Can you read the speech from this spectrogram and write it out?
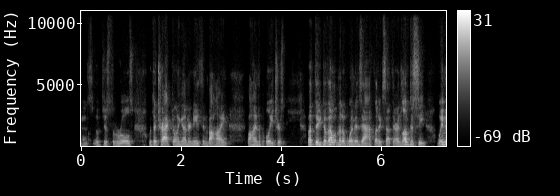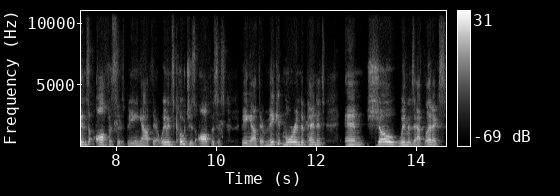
because of just the rules with the track going underneath and behind behind the bleachers. But the development of women's athletics out there, I'd love to see women's offices being out there, women's coaches' offices being out there. Make it more independent and show women's athletics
